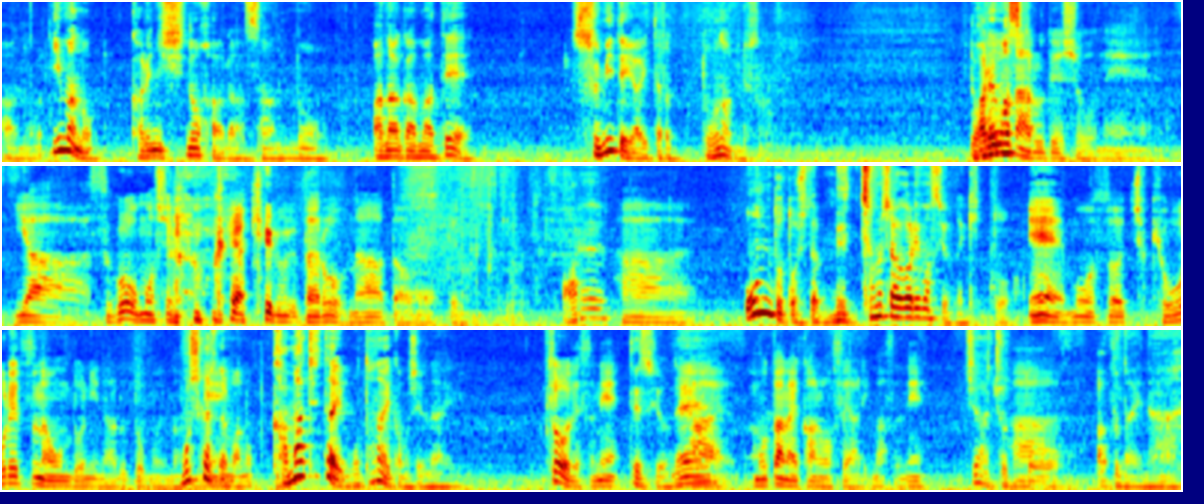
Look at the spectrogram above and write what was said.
あの今の仮に篠原さんの穴窯で炭で焼いたらどうなるんですか？どう割れますか？なるでしょうね。いやーすごい面白いのが焼けるだろうなとは思ってるんですけど。あれ？はい温度としてはめっちゃめちゃ上がりますよねきっと。ええもうそう強烈な温度になると思います、ね、もしかしたらあの窯自体持たないかもしれない。そうですね。ですよね、はい。持たない可能性ありますね。じゃあちょっはと危ないな。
